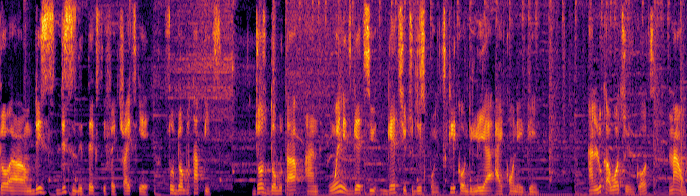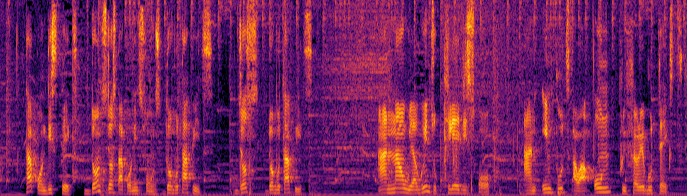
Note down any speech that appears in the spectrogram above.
um this this is the text effect right here. So double tap it. Just double tap and when it gets you gets you to this point click on the layer icon again. And look at what we've got. Now tap on this text. Don't just tap on it once. Double tap it. Just double tap it. And now we are going to clear this up and input our own preferable text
